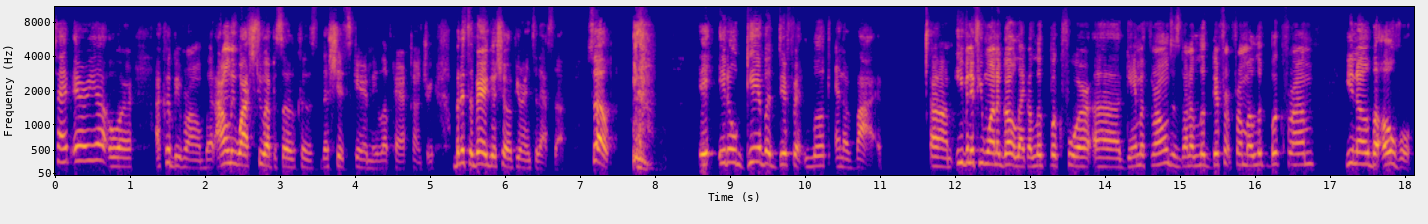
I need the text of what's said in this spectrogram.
type area, or I could be wrong, but I only watched two episodes because the shit scared me, Lovecraft Country. But it's a very good show if you're into that stuff. So it, it'll give a different look and a vibe um, even if you want to go like a lookbook for uh, Game of Thrones is going to look different from a lookbook from, you know, The Oval,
